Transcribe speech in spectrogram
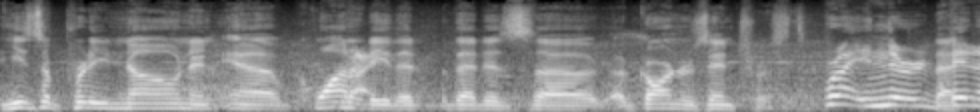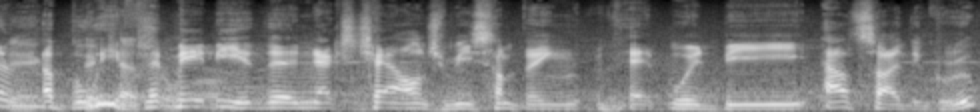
he's a pretty known and uh, quantity Right. that that is uh, garners interest. Right, and there had been a, a belief that maybe the next challenge would be something that would be outside the group.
